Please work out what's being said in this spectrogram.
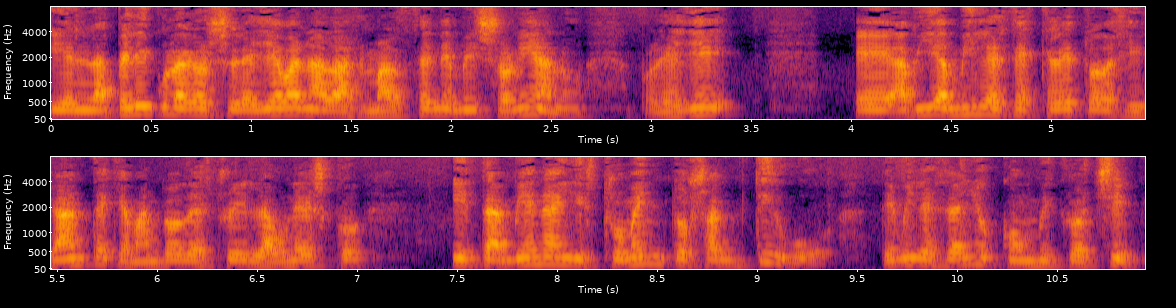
Y en la película se le llevan a las Almacenes Misoniano, porque allí eh, había miles de esqueletos de gigantes que mandó destruir la UNESCO y también hay instrumentos antiguos de miles de años con microchip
